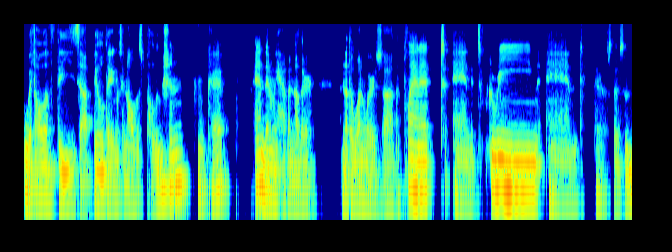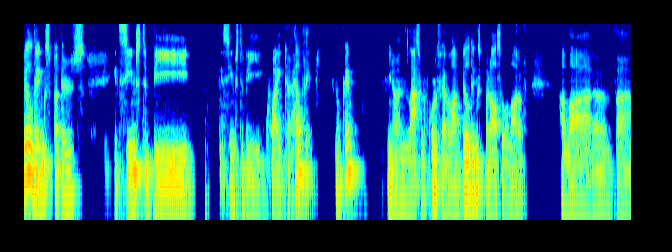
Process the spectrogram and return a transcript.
with all of these uh, buildings and all this pollution. Okay, and then we have another another one where's uh, the planet and it's green and there's there's some buildings, but there's it seems to be it seems to be quite uh, healthy. Okay, you know, and last one, of course, we have a lot of buildings, but also a lot of a lot of uh,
